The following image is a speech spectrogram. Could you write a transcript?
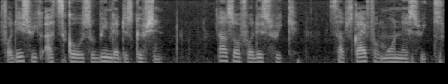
for this week's articles will be in the description. That's all for this week. Subscribe for more next week.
